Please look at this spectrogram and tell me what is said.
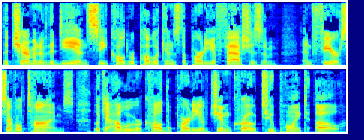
the chairman of the DNC called Republicans the party of fascism and fear several times. Look at how we were called the party of Jim Crow 2.0.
